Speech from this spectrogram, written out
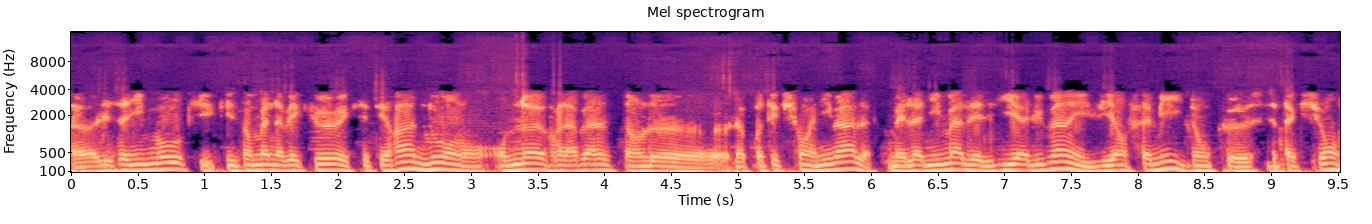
euh, les animaux qu'ils qui emmènent avec eux, etc. Nous, on, on, œuvre à la base dans la protection animale, mais l'animal est lié à l'humain, il vit en famille, donc euh, cette action,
